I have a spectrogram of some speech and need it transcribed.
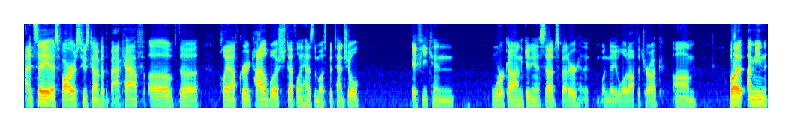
I'd say as far as who's kind of at the back half of the playoff grid, Kyle Busch definitely has the most potential if he can work on getting his setups better when they load off the truck. Um, but I mean,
